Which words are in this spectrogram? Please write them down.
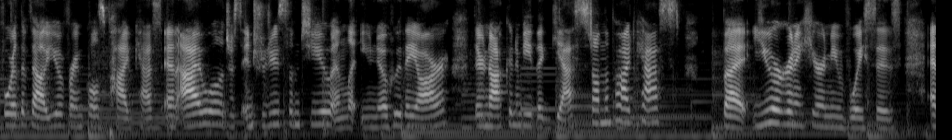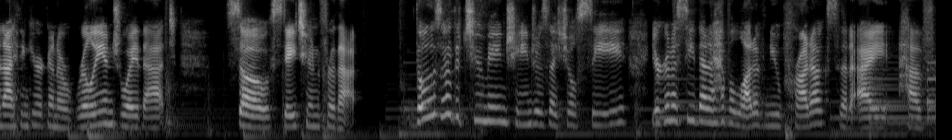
for the Value of Wrinkles podcast, and I will just introduce them to you and let you know who they are. They're not going to be the guest on the podcast, but you are going to hear new voices, and I think you're going to really enjoy that. So stay tuned for that. Those are the two main changes that you'll see. You're going to see that I have a lot of new products that I have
